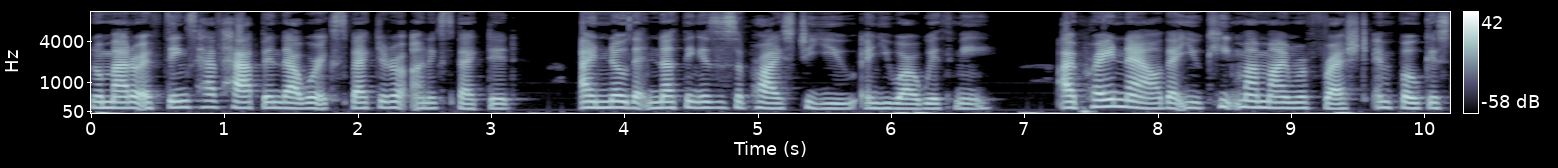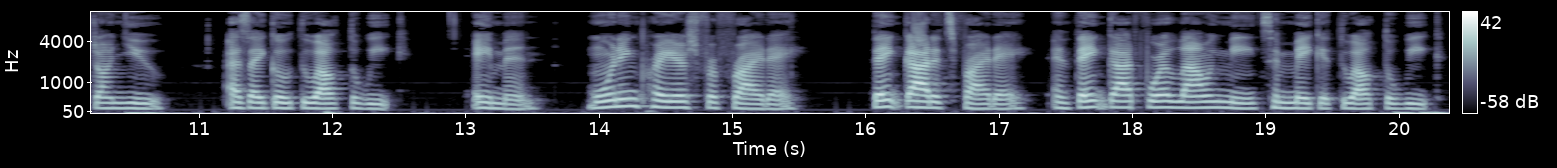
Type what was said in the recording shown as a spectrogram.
no matter if things have happened that were expected or unexpected, I know that nothing is a surprise to you and you are with me. I pray now that you keep my mind refreshed and focused on you as I go throughout the week. Amen. Morning prayers for Friday. Thank God it's Friday and thank God for allowing me to make it throughout the week.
